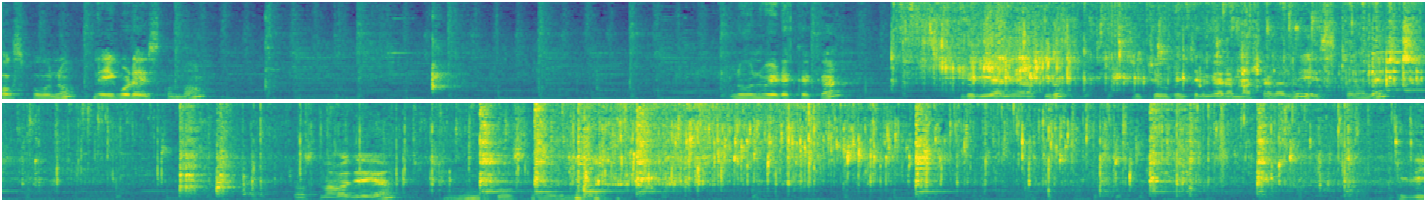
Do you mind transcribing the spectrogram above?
ఒక స్పూను నెయ్యి కూడా వేసుకుందాం. నూనె వేడెక్కాక బిర్యానీ ఆకులు చూపించిన గరం మసాలాలు వేసుకోవాలి. చూస్తున్నావా జయ? మ్మ్. ఇది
